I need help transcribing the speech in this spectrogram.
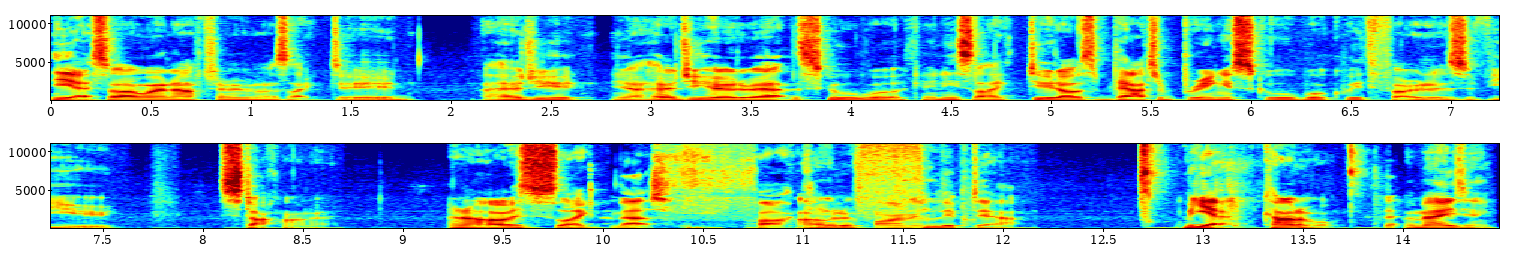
yeah, so I went after him. I was like, "Dude, I heard you, you know, I heard you heard about the school book, and he's like, dude, I was about to bring a school book with photos of you stuck on it, and I was like, That's fucking I would have funny. flipped out. But yeah, Karnivool, amazing.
